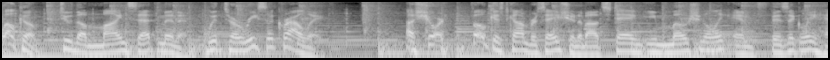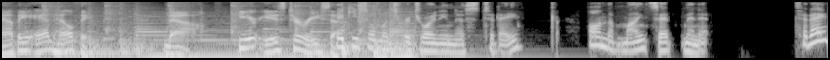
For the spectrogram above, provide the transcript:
Welcome to the Mindset Minute with Teresa Crowley. A short, focused conversation about staying emotionally and physically happy and healthy. Now, here is Teresa. Thank you so much for joining us today on the Mindset Minute. Today,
